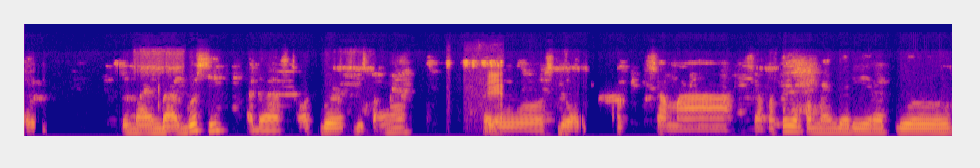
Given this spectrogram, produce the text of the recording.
eh, lumayan bagus sih. Ada Stolberg di tengah. Iya. terus Dolberg sama siapa tuh yang pemain dari Red Bull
